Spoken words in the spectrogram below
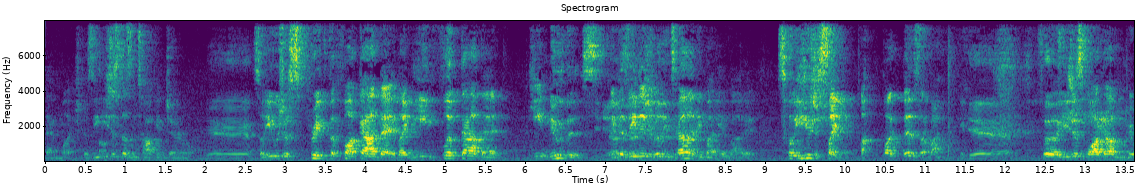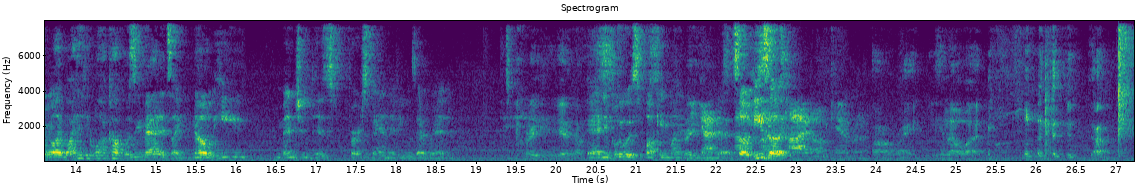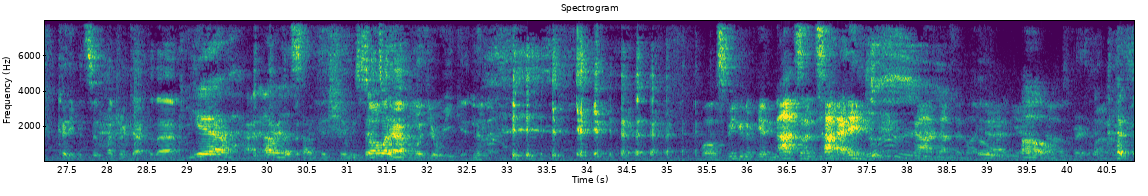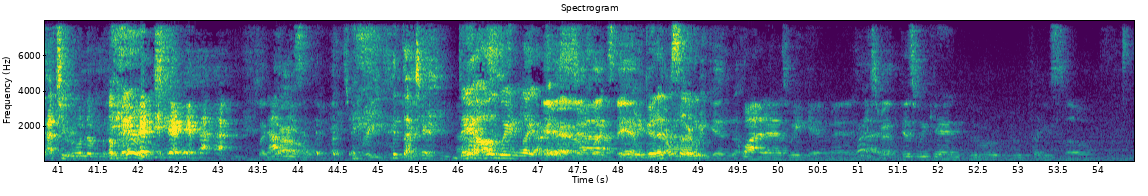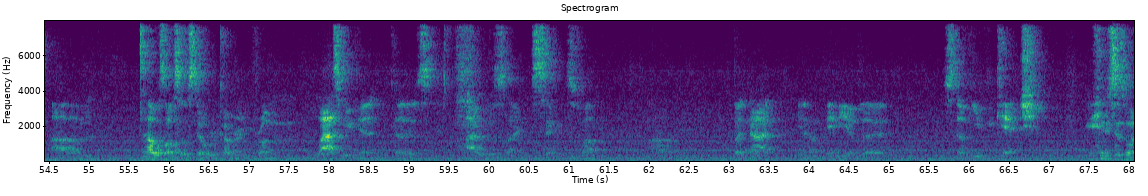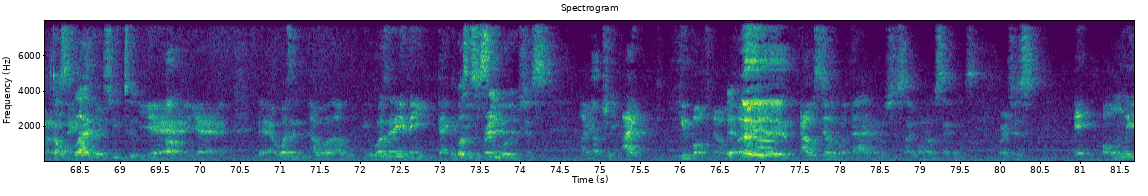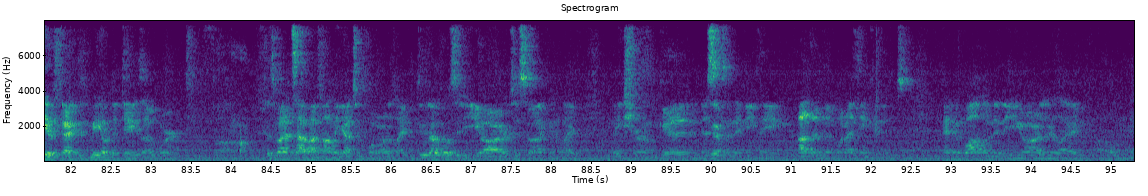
that much because he, he just doesn't talk in general. Yeah, yeah, yeah. So he was just freaked the fuck out that like he flipped out that he knew this Yeah, because he didn't really tell anybody about it. So you just like, fuck, fuck this, I'm out. Yeah. So you just walked up and people were like, why did he walk up? Was he mad? It's like, no, he mentioned his first band that he was ever in. It's crazy. Yeah. no. Yeah, and he blew his fucking mind. But when you he got his that. So he's knots a tied on camera. All right. You know what? I couldn't even sip my drink after that. yeah. All right, let's start this shit. We spent So what 20 happened with your weekend? Well, speaking of getting knots untied, nah, nothing like Oh. that. Yeah, Oh. no, it was very I fun. thought you ruined a, a marriage. It's like, Not wow, recently. that's crazy. thought you- Damn, I was waiting like, all right. Yeah, I was like, damn, a good episode. weekend. Quiet ass weekend, man. Nice, man. This weekend we were we were pretty slow. Um, I was also still recovering from last weekend because I was like sick as fuck, um, but not you know any of the stuff you could catch. It's just one of those Don't things. flag us, you two. Yeah, Oh. yeah, yeah. It wasn't. I, I, it wasn't anything that could It wasn't be the C spread. It was just like Gotcha. I. You both know. Yeah. But, No, yeah, um, yeah, I was dealing with that, and it was just like one of those things where it just it only affected me on the days I worked. Because by the time I finally got to a point where I was like, dude, I'll go to the ER just so I can like make sure I'm good, and this Yeah. isn't anything other than what I think it is. And then while I'm in the ER, they're like, man,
